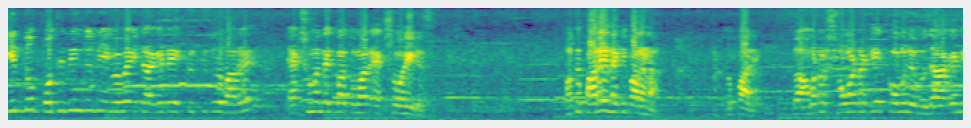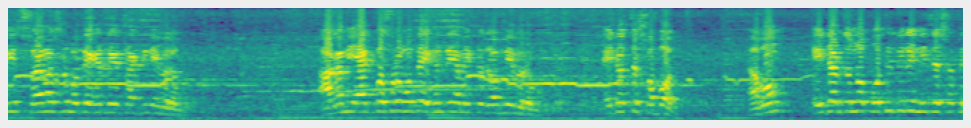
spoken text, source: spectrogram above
কিন্তু প্রতিদিন যদি এইভাবে এই টার্গেটে একটু একটু করে বাড়ে, একসময় দেখবা তোমার একশো হয়ে গেছে। হতে পারে নাকি পারে না? তো পারে। তো আমরা সময়টাকে কমে নেব, যে আগামী ছয় মাসের মধ্যে এখান থেকে চাকরি নিয়ে বেরোবো। আগামী এক বছরের মধ্যে এখান থেকে আমি একটা জব নিয়ে বেরোবো। এটা হচ্ছে শপথ। এবং এইটার জন্য প্রতিদিনই নিজের সাথে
